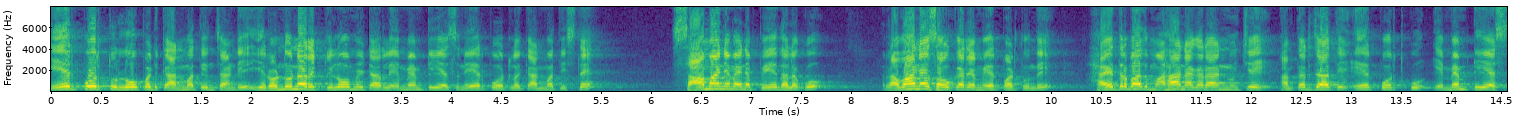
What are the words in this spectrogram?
ఎయిర్పోర్ట్ లోపలికి అనుమతించండి. ఈ రెండున్నర కిలోమీటర్లు ఎంఎంటీఎస్ని ఎయిర్పోర్ట్లోకి అనుమతిస్తే సామాన్యమైన పేదలకు రవాణా సౌకర్యం ఏర్పడుతుంది. హైదరాబాద్ మహానగరాన్ని నుంచి అంతర్జాతీయ ఎయిర్పోర్ట్కు ఎంఎంటీఎస్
